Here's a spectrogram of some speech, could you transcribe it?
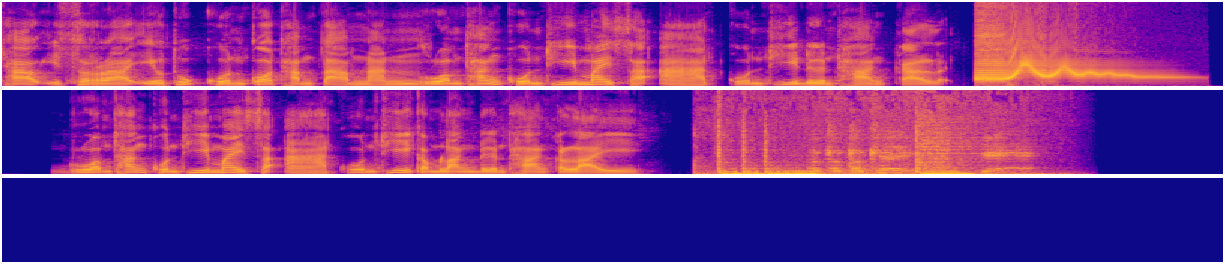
ชาวอิสราเอลทุกคนก็ทำตามนั้น รวมทั้งคนที่ไม่สะอาด คนที่เดินทางไกลรวมทั้งคนที่ไม่สะอาด คนที่กำลังเดินทางไกล Okay. Yeah.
